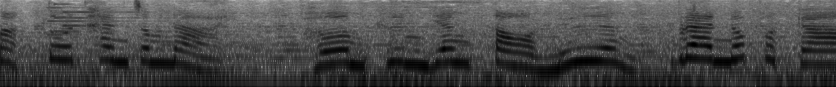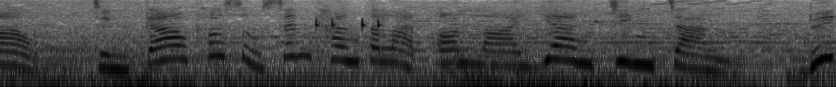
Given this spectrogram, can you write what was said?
มัครตัวแทนจำหน่าย เพิ่มขึ้นยังต่อเนื่อง แบรนด์นพเก้า จึงก้าวเข้าสู่เส้นทางตลาดออนไลน์อย่างจริงจัง ด้วย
